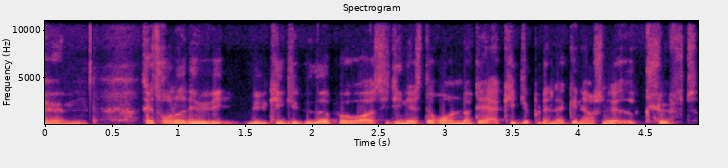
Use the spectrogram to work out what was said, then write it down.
Øhm, så jeg tror noget af det, vi, vi vil kigge lidt videre på, også i de næste runder, det er at kigge på den her generationelle kløft.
